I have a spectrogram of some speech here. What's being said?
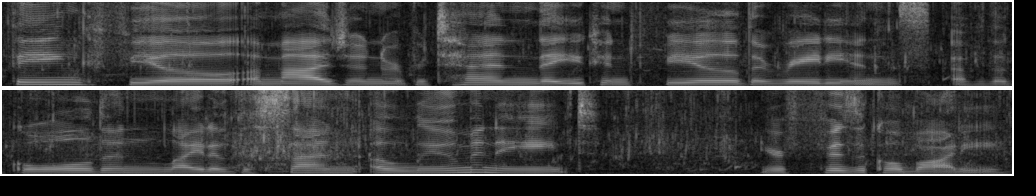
Think, feel, imagine, or pretend that you can feel the radiance of the golden light of the sun illuminate your physical body.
